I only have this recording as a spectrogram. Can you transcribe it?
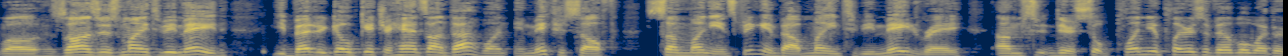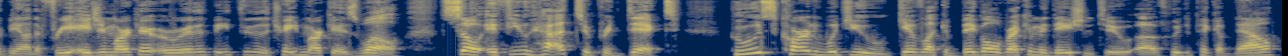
Well, as long as there's money to be made, you better go get your hands on that one and make yourself some money. And speaking about money to be made, Ray, um, so there's still plenty of players available, whether it be on the free agent market or whether it be through the trade market as well. So if you had to predict whose card would you give like a big old recommendation to of who to pick up now?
